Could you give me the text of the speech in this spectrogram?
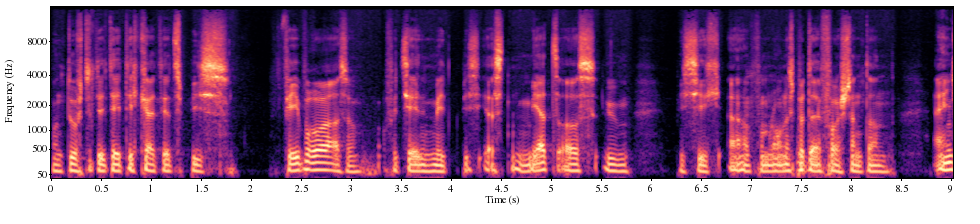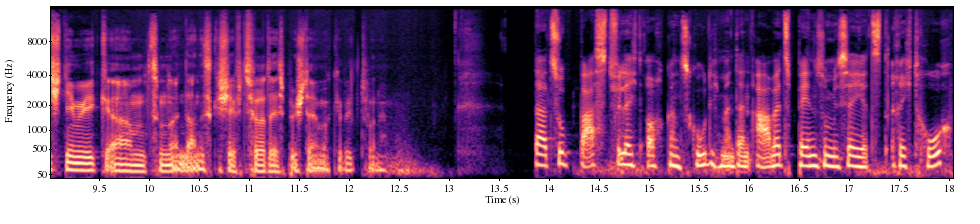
und durfte die Tätigkeit jetzt bis Februar, also offiziell mit bis 1. März ausüben, bis ich äh, vom Landesparteivorstand dann einstimmig ähm, zum neuen Landesgeschäftsführer der SPÖ Steiermark gewählt wurde. Dazu passt vielleicht auch ganz gut, ich meine, dein Arbeitspensum ist ja jetzt recht hoch.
